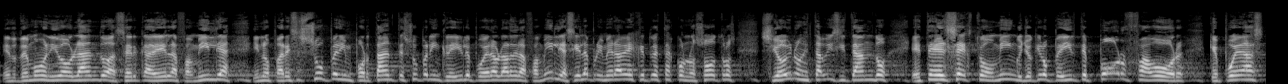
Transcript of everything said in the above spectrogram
en donde hemos venido hablando acerca de la familia y nos parece súper importante, súper increíble poder hablar de la familia. Si es la primera vez que tú estás con nosotros, si hoy nos está visitando, este es el sexto domingo. Yo quiero pedirte por favor que puedas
